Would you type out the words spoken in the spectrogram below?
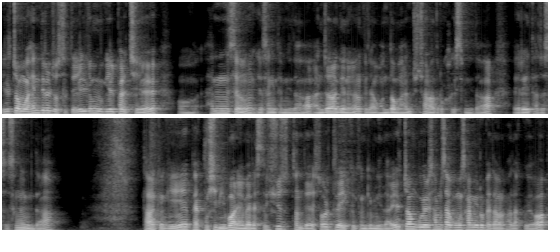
1.5 핸디를 줬을 때 166, 187 어, 핸승 예상이 됩니다. 안전하게는 그냥 언더만 추천하도록 하겠습니다. LA 다저스 승리입니다. 다음 경기 192번 MLS 휴스턴 대 솔트레이크 경기입니다. 1.91, 340, 315 배당을 받았고요.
